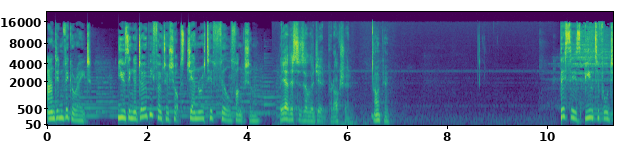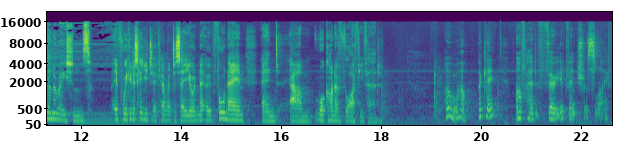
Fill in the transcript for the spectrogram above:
and invigorate using Adobe Photoshop's generative fill function. But yeah, this is a legit production. Okay. This is Beautiful Generations. If we could just get you to a camera to say your na- full name and um, what kind of life you've had. Oh, wow. Okay. I've had a very adventurous life.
